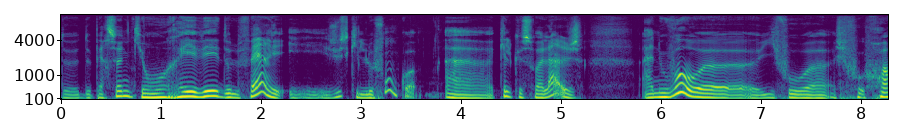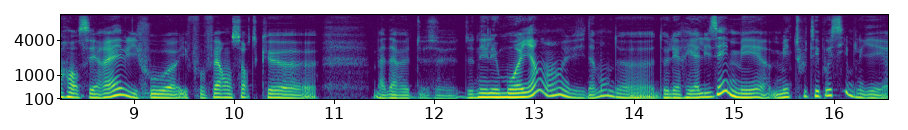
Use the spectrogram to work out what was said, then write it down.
de, de personnes qui ont rêvé de le faire et, et juste qu'ils le font, quoi, quel que soit l'âge. À nouveau, euh, il faut, euh, il faut croire en ses rêves, il faut, euh, il faut faire en sorte que bah, de se donner les moyens, hein, évidemment, de, de les réaliser, mais, mais tout est possible. Et,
